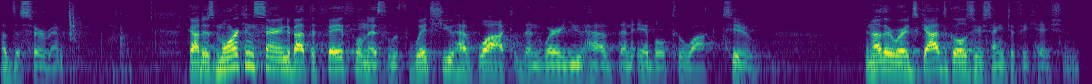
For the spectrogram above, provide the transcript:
of the servant. God is more concerned about the faithfulness with which you have walked than where you have been able to walk to. In other words, God's goal is your sanctification,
